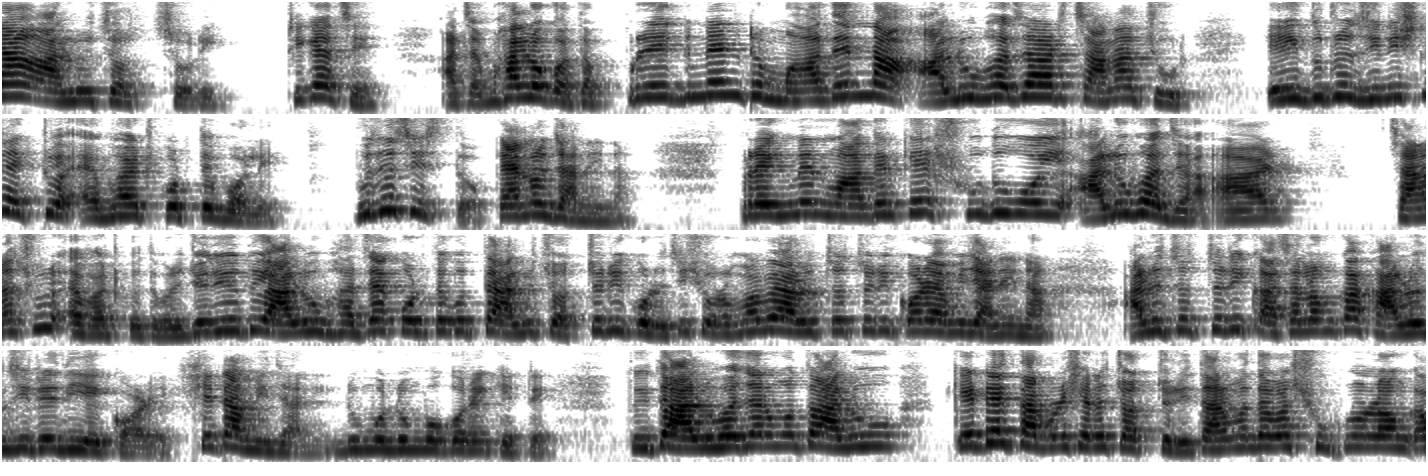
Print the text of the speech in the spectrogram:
না আলু চচ্চড়ি। ঠিক আছে? আচ্ছা ভালো কথা। প্রেগনেন্ট মাদের না আলু ভাজা আর চানাচুর, এই দুটো জিনিস না একটু অ্যাভয়েড করতে বলে। বুঝেছিস তো? কেন জানি না। প্রেগনেন্ট মাদেরকে শুধু ওই আলু ভাজা আর চানাচুর অ্যাভয়েড করতে পারে যদিও তুই আলু ভাজা করতে করতে আলু চচ্চড়ি করেছিস, ওরমভাবে আলু চচ্চড়ি করে আমি জানি না। আলু চচ্চড়ি কাঁচা লঙ্কা কালো জিরে দিয়ে করে, সেটা আমি জানি ডুম্বো ডুম্বো করে কেটে। তুই তো আলু ভাজার মতো আলু কেটে তারপরে সেটা চচ্চড়ি, তার মধ্যে আবার শুকনো লঙ্কা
